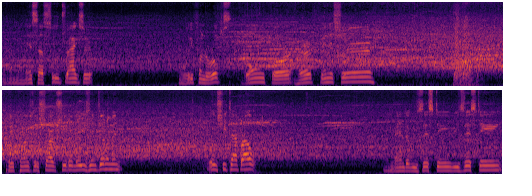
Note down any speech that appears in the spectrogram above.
Now Vanessa Zul drags her away from the ropes, going for her finisher. Here comes the sharpshooter, ladies and gentlemen. Will she tap out? Amanda resisting, resisting.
